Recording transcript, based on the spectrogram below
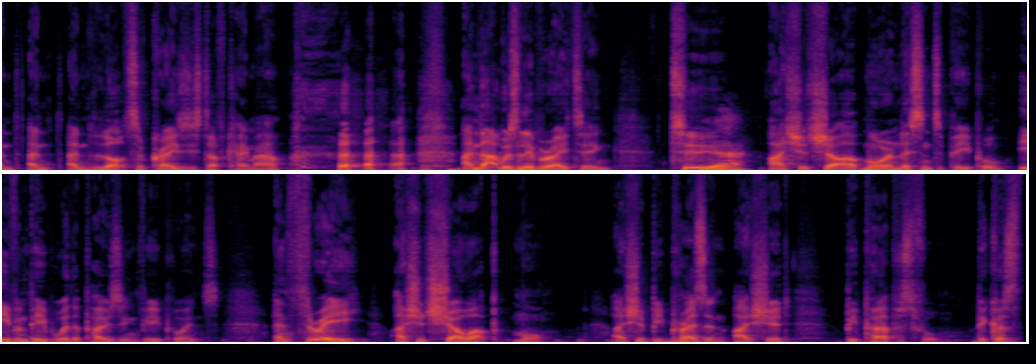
and and and lots of crazy stuff came out, and that was liberating. Two, yeah. I should shut up more and listen to people, even people with opposing viewpoints. And three, I should show up more. I should be present. I should be purposeful because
